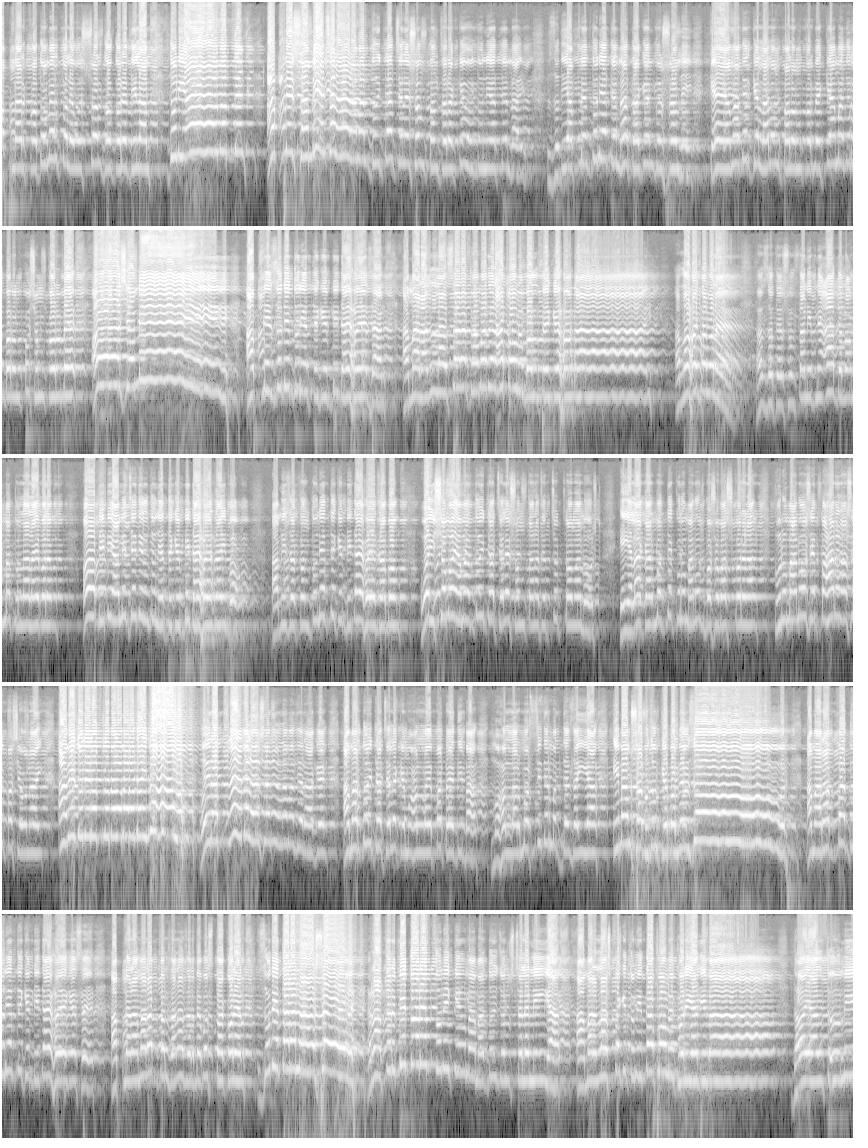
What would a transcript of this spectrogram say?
আপনার কদমের তলে উৎসর্গ করে দিলাম। দুনিয়ার মধ্যে আপনি স্বামী ছাড়া আর আমার দুইটা ছেলে সন্তান ছাড়া কেউ দুনিয়াতে নাই। যদি আপনি দুনিয়াতে না থাকেন গোস্বামী কে আমাদেরকে লালন পালন করবে, কে আমাদের বরণ পোষণ করবে? ও স্বামী আপনি যদি দুনিয়া থেকে বিদায় হয়ে যান, আমার আল্লাহ ছাড়া তো আমাদের আপন বলতে কেহ নাই। আল্লাহ একবার বলে হজরতে সুলতান ইবনে আদল রহমাতুল্লাহ বলেন, ও বিবি, আমি যেদিন দুনিয়া থেকে বিদায় হয়ে যাইব, আমি যখন দুনিয়া থেকে বিদায় হয়ে যাব ওই সময় আমার দুইটা ছেলে সন্তান আছে, ছোট্ট মানুষ। এই এলাকার মধ্যে কোনো মানুষ বসবাস করে না, কোনো মানুষ পাহাড়ের আশেপাশেও নাই। আমি যদি রাত্রে রাত্রেবেলা মারা যাই ওই রাত্রেবেলা আসারের নামাজের আগে আমার দুইটা ছেলেকে মহল্লায় পাঠিয়ে দিবা। মহল্লার মসজিদের মধ্যে যাইয়া ইমাম সাহেব হুজুরকে বলবে, হুজুর, আমার আব্বা দুনিয়া থেকে বিদায় হয়ে গেছে। আপনার আমার আব্বার জানাজার ব্যবস্থা করেন। যদি তারা না আসে, রাতের ভিতরে তুমি কিলমা আমার দুইজন ছেলে নিয়া আমার লাশটাকে তুমি দাফন করিয়া দিবা। দয়াল তুমি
